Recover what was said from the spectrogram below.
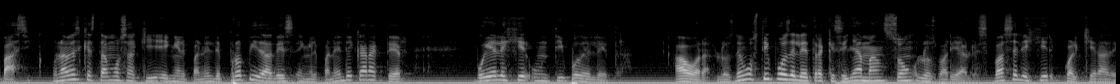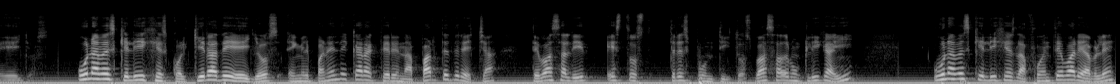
básico. Una vez que estamos aquí en el panel de propiedades, en el panel de carácter, voy a elegir un tipo de letra. Ahora, los nuevos tipos de letra que se llaman son los variables. Vas a elegir cualquiera de ellos. Una vez que eliges cualquiera de ellos, en el panel de carácter en la parte derecha te va a salir estos tres puntitos. Vas a dar un clic ahí. Una vez que eliges la fuente variable,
